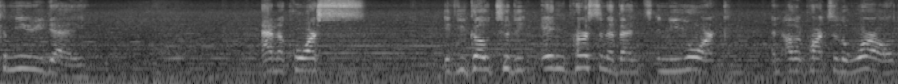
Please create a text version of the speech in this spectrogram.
Community Day. And of course, if you go to the in-person event in New York and other parts of the world,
